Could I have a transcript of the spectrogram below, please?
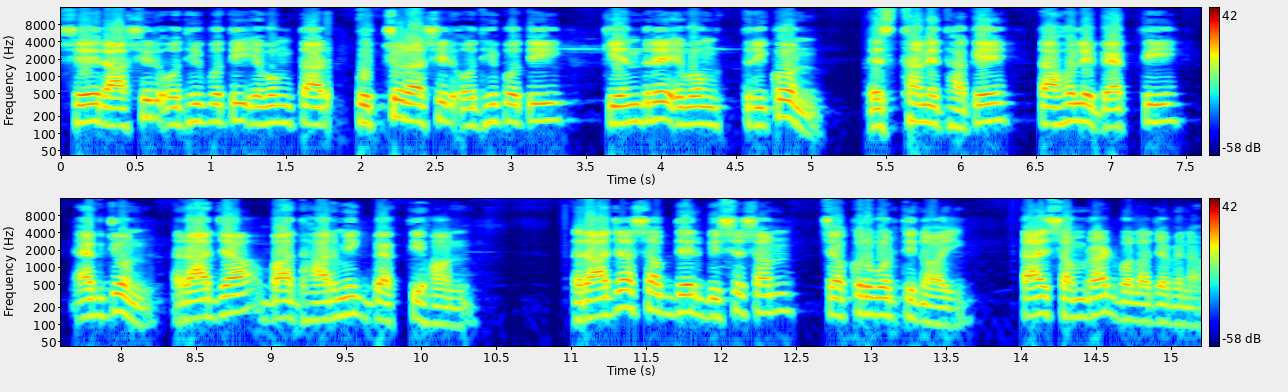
সে রাশির অধিপতি এবং তার উচ্চ রাশির অধিপতি কেন্দ্রে এবং ত্রিকোণ স্থানে থাকে, তাহলে ব্যক্তি একজন রাজা বা ধার্মিক ব্যক্তি হন। রাজা শব্দের বিশেষণ চক্রবর্তী নয়, তাই সম্রাট বলা যাবে না।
